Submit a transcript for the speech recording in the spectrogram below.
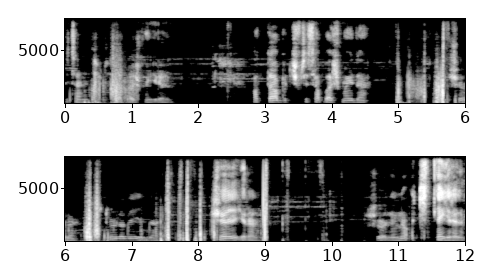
Bir tane çift hesaplaşma girelim. Hatta bu çift hesaplaşmayı da şöyle kutuyla değil de şeye girelim. Şöyle ne kitle girelim.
